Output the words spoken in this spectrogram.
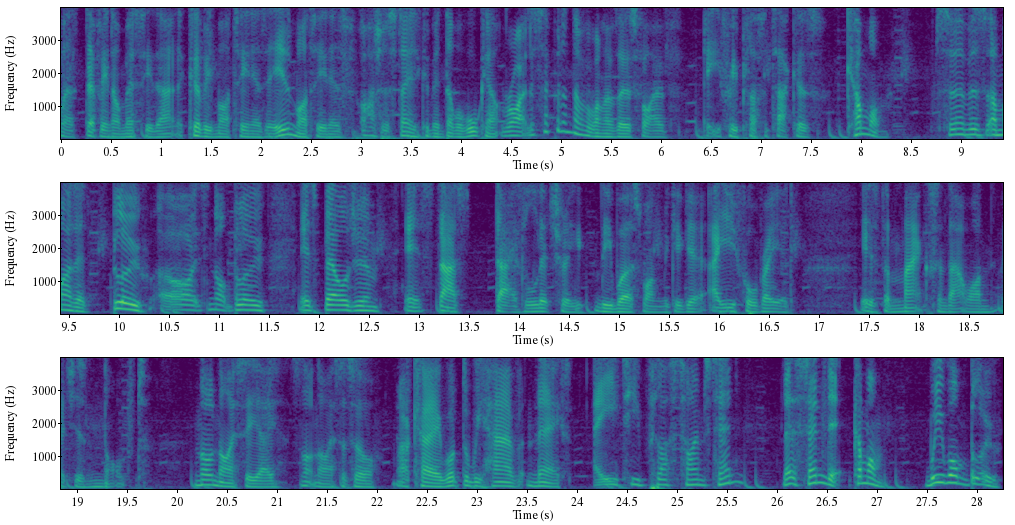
well, it's definitely not Messi, that. It could be Martinez. It is Martinez. Oh, I should have stayed. It could be a double walkout. Right, let's open another one of those five 83 plus attackers. Come on. Servers are mudded. Blue. Oh, it's not blue. It's Belgium. It's that's that is literally the worst one we could get. 84 rated is the max in that one, which is not not nice, EA. It's not nice at all. Okay, what do we have next? 80 plus times 10? Let's send it. Come on. We want blue.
